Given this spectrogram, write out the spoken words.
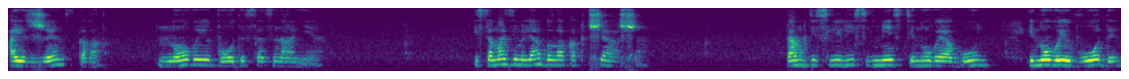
а из женского новые воды сознания. И сама земля была как чаша. Там, где слились вместе новый огонь и новые воды,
